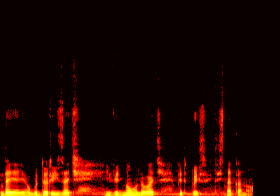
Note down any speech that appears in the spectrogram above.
де я його буду різати і відновлювати, підписуйтесь на канал.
